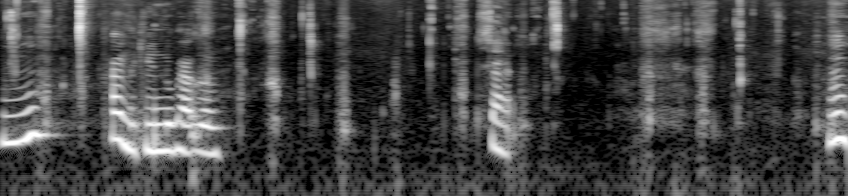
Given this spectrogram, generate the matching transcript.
อืมให้ไปกินดูพักเลยแซ่บอืม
